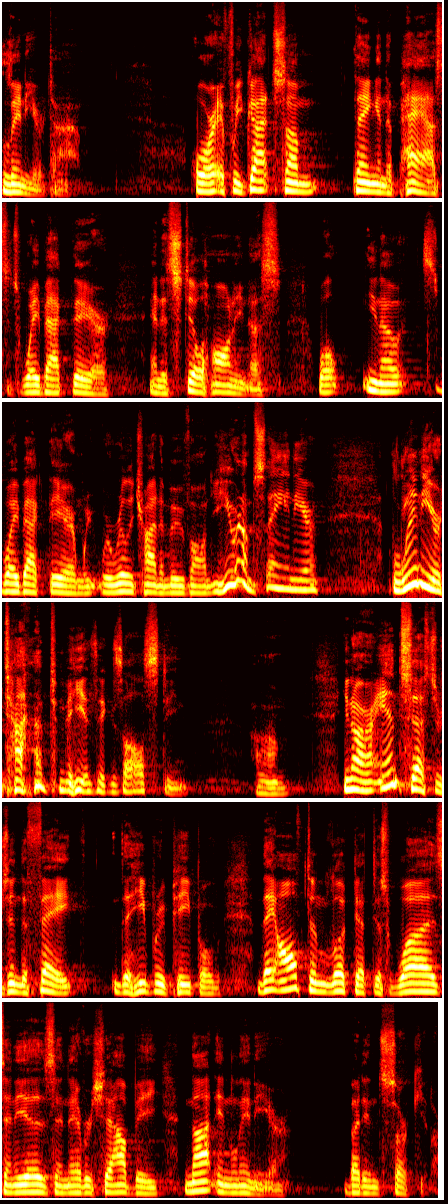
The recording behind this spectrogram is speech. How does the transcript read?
linear time. Or if we've got some thing in the past that's way back there and it's still haunting us, well, you know, it's way back there and we, are really trying to move on. You hear what I'm saying here? Linear time to me is exhausting. Um, you know, our ancestors in the faith, the Hebrew people, they often looked at this was and is and ever shall be, not in linear, but in circular.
